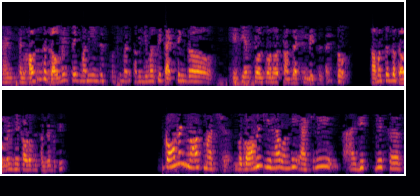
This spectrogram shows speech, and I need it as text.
And and how does the government make money in this. I mean, you must be taxing the APMC also on a transaction basis, right? So how much does the government make out of this 100 rupees? Government, not much. The government, we have only actually, uh, this, this, uh,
